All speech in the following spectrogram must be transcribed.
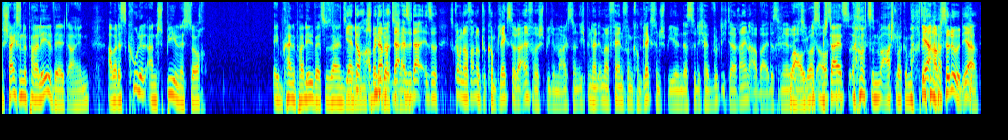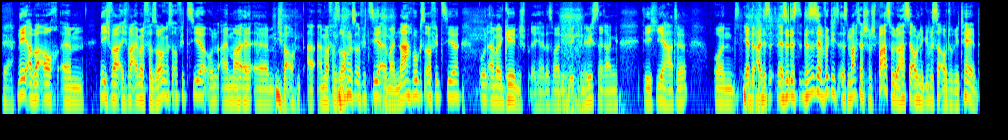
steigst du in eine Parallelwelt ein. Aber das Coole an Spielen ist doch, eben keine Parallelwelt zu sein, Ja, sondern doch, aber da, da, also da, also es kommt darauf an, ob du komplexe oder einfache Spiele magst. Und ich bin halt immer Fan von komplexen Spielen, dass du dich halt wirklich da reinarbeitest. und wow, du hast mich da auskennst. jetzt auch zu einem Arschloch gemacht. Ja, absolut, ja. Ja. Nee, aber auch, ähm, nee, ich war, ich war einmal Versorgungsoffizier und einmal, ähm, ich war auch einmal Versorgungsoffizier, einmal Nachwuchsoffizier und einmal Gildensprecher. Das war die, den höchsten Rang, den ich je hatte. Und ja, also das, das, das ist ja wirklich, es macht ja schon Spaß, weil du hast ja auch eine gewisse Autorität.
